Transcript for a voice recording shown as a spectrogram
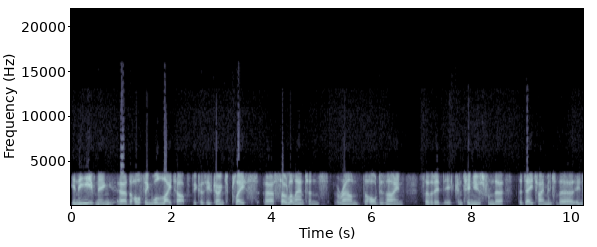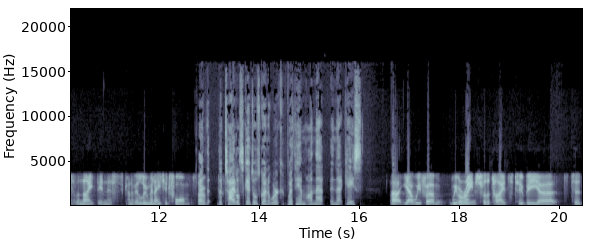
in the evening, uh, the whole thing will light up because he's going to place uh, solar lanterns around the whole design, so that it, it continues from the, the daytime into the into the night in this kind of illuminated form. So. and the, the title schedule is going to work with him on that in that case. Uh, yeah, we've um, we've arranged for the tides to be uh, to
